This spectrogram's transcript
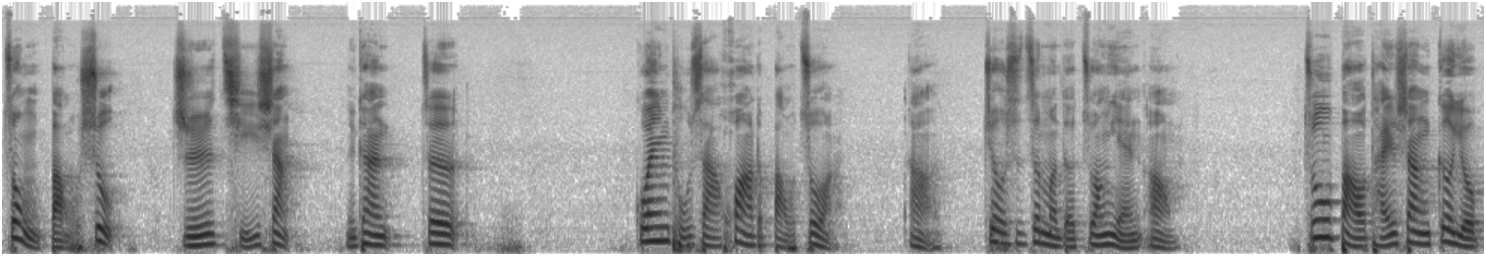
众宝树植其上。你看这观音菩萨画的宝座啊，啊，就是这么的庄严啊。珠宝台上各有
